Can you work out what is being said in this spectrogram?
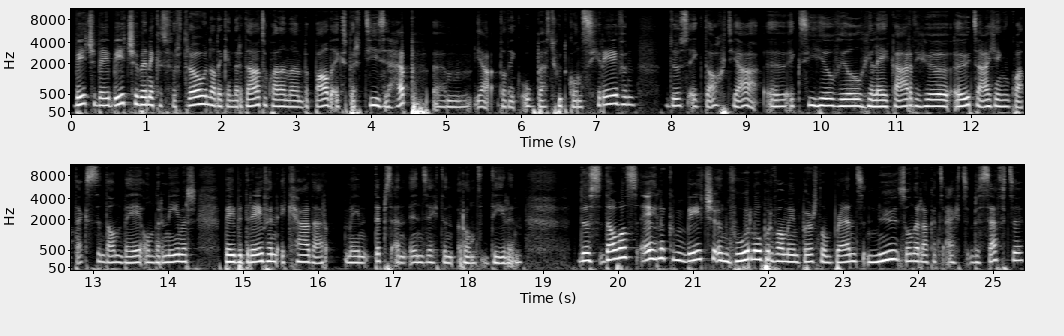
beetje bij beetje win ik het vertrouwen dat ik inderdaad ook wel een, bepaalde expertise heb. Um, ja, dat ik ook best goed kon schrijven. Dus ik dacht, ja, uh, ik zie heel veel gelijkaardige uitdagingen qua teksten dan bij ondernemers, bij bedrijven. Ik ga daar mijn tips en inzichten rond delen. Dus dat was eigenlijk een beetje een voorloper van mijn personal brand nu, zonder dat ik het echt besefte.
